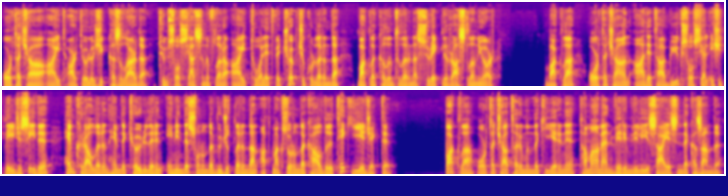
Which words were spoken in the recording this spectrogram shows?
Orta Çağ'a ait arkeolojik kazılarda tüm sosyal sınıflara ait tuvalet ve çöp çukurlarında bakla kalıntılarına sürekli rastlanıyor. Bakla, Orta Çağ'ın adeta büyük sosyal eşitleyicisiydi, hem kralların hem de köylülerin eninde sonunda vücutlarından atmak zorunda kaldığı tek yiyecekti. Bakla, ortaçağ tarımındaki yerini tamamen verimliliği sayesinde kazandı.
